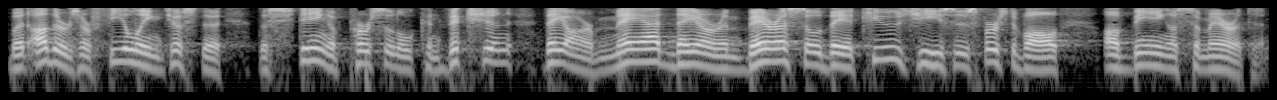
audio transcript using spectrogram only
but others are feeling just the, the sting of personal conviction. They are mad, they are embarrassed, so they accuse Jesus, first of all, of being a Samaritan.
